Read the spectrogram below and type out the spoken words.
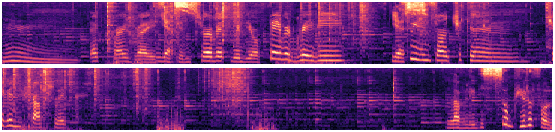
Mmm, egg fried rice. Yes. You can serve it with your favorite gravy, Yes. sweet and sour chicken, chicken shashlik. Lovely. This is so beautiful.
